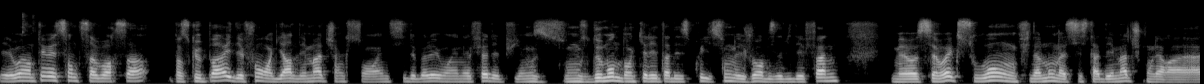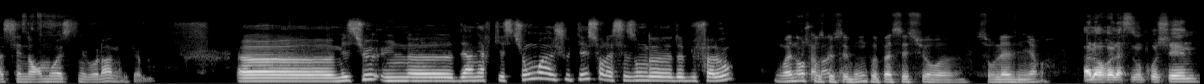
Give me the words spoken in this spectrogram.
et, ouais, intéressant de savoir ça parce que pareil, des fois on regarde les matchs hein, que ce soit en NCAA ou en NFL et puis on, on se demande dans quel état d'esprit ils sont les joueurs vis-à-vis des fans. Mais euh, c'est vrai que souvent, finalement, on assiste à des matchs qui ont l'air euh, assez normaux à ce niveau-là. Euh, messieurs, une dernière question à ajouter sur la saison de, Buffalo? Ouais, non, je pense que c'est bon. On peut passer sur, sur l'avenir. Alors, la saison prochaine,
